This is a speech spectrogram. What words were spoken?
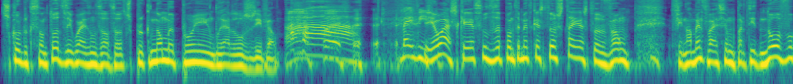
descubro que são todos iguais uns aos outros porque não me põem em lugar elegível. Ah, bem E visto. eu acho que é esse o desapontamento que as pessoas têm. As pessoas vão, finalmente vai ser um partido novo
